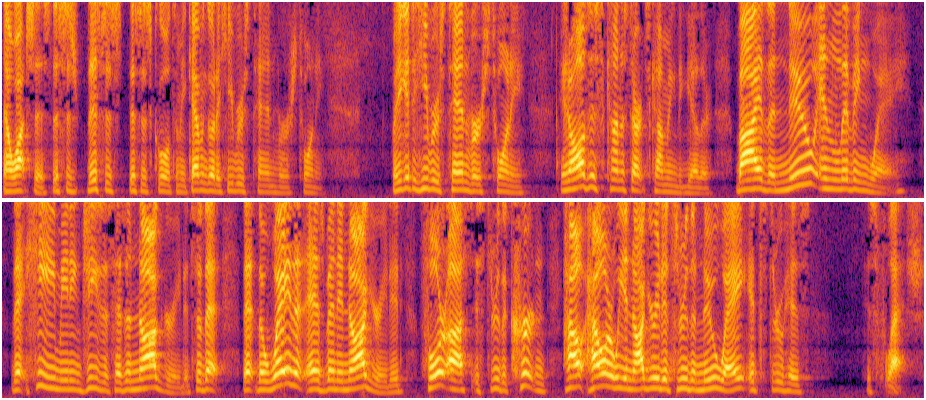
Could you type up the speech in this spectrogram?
Now watch this. This is this is this is cool to me. Kevin, go to Hebrews 10, verse 20. When you get to Hebrews 10, verse 20, it all just kind of starts coming together. By the new and living way that He, meaning Jesus, has inaugurated. So that, that the way that has been inaugurated for us is through the curtain. How, how are we inaugurated through the new way? It's through His, His flesh.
